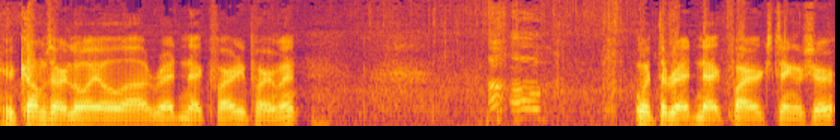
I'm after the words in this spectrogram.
Here comes our loyal uh, redneck fire department. Uh-oh. With the redneck fire extinguisher.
